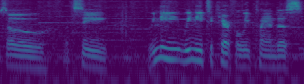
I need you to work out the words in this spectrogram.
So let's see. We need we need to carefully plan this.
